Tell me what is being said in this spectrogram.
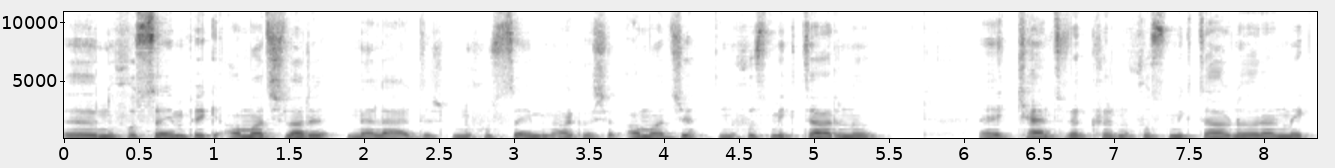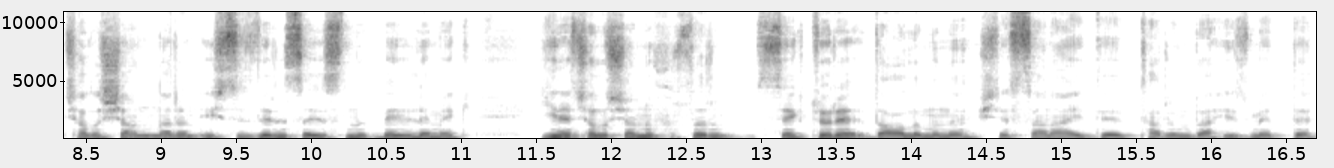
E, nüfus sayımı peki amaçları nelerdir? Nüfus sayımının arkadaşlar amacı nüfus miktarını kent ve kır nüfus miktarını öğrenmek, çalışanların, işsizlerin sayısını belirlemek, yine çalışan nüfusların sektöre dağılımını işte sanayide, tarımda, hizmette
